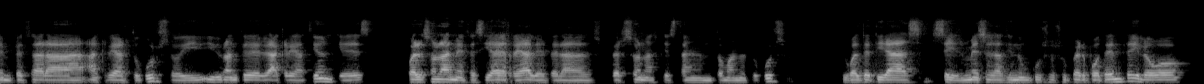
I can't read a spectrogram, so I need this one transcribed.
empezar a, crear tu curso y, durante la creación, que es cuáles son las necesidades reales de las personas que están tomando tu curso. Igual te tiras seis meses haciendo un curso súper potente y luego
